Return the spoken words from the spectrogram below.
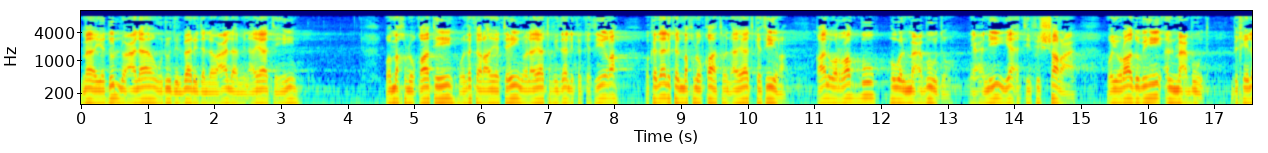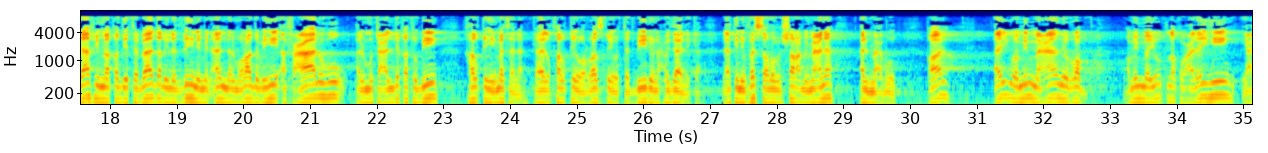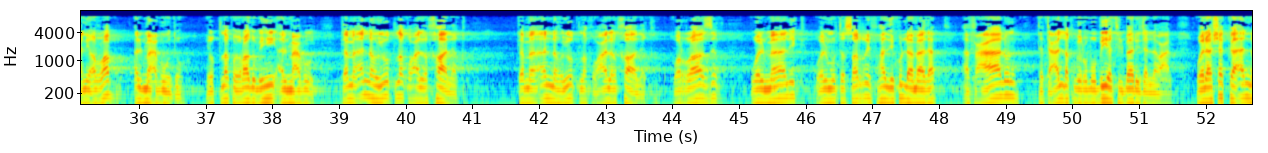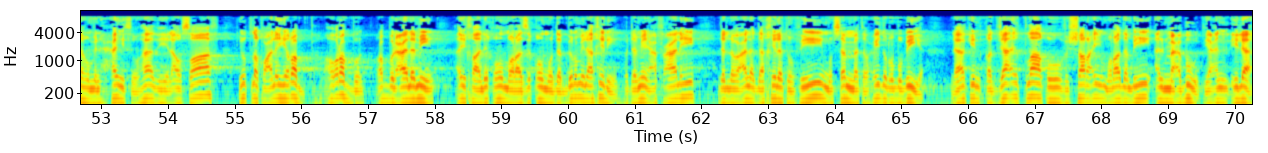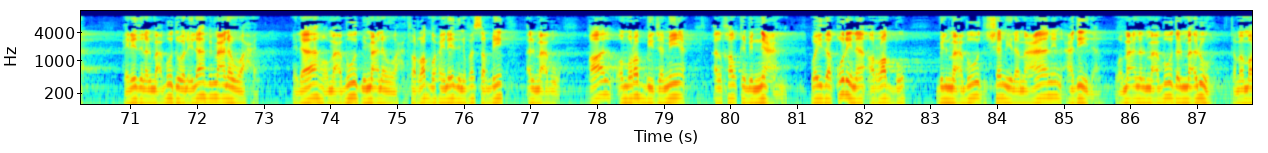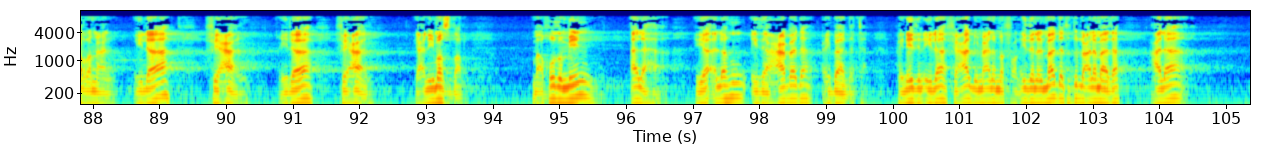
ما يدل على وجود الباري جل وعلا من آياته. ومخلوقاته وذكر آيتين والآيات في ذلك كثيرة وكذلك المخلوقات والآيات كثيرة. قال والرب هو المعبود يعني يأتي في الشرع ويراد به المعبود بخلاف ما قد يتبادر إلى الذهن من أن المراد به أفعاله المتعلقة بخلقه مثلا كالخلق والرزق والتدبير ونحو ذلك لكن يفسر بالشرع بمعنى المعبود. قال أي ومن معاني الرب ومما يطلق عليه يعني الرب المعبود يطلق ويراد به المعبود كما أنه يطلق على الخالق كما أنه يطلق على الخالق والرازق والمالك والمتصرف هذه كلها ماذا؟ أفعال تتعلق بربوبية الباري جل وعلا. ولا شك أنه من حيث هذه الأوصاف يطلق عليه رب هو رب رب العالمين أي خالقهم ورازقهم مدبرهم إلى آخره فجميع أفعاله جل وعلا داخلة في مسمى توحيد الربوبية لكن قد جاء إطلاقه في الشرع مرادا به المعبود يعني الإله. حينئذ المعبود والإله بمعنى واحد إله ومعبود بمعنى واحد فالرب حينئذ يفسر به المعبود. قال ومربي جميع الخلق بالنعم وإذا قرن الرب بالمعبود شمل معان عديدة ومعنى المعبود المألوه كما مر معنا إله فعال إله فعال يعني مصدر مأخوذ من اله يأله إذا عبد عبادته. حينئذ إله فعال بمعنى مفعول. اذا المادة تدل على ماذا؟ على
